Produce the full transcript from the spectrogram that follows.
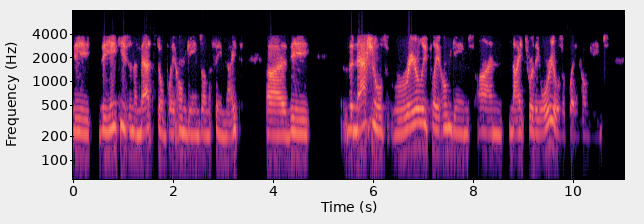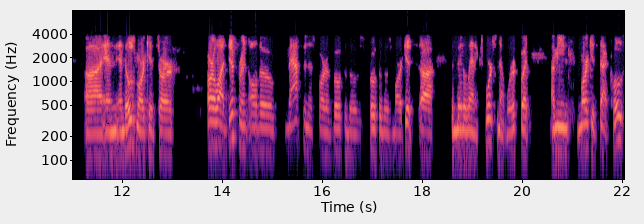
the the Yankees and the Mets don't play home games on the same night. Uh, the the Nationals rarely play home games on nights where the Orioles are playing home games, uh, and and those markets are are a lot different. Although MASN is part of both of those both of those markets, uh, the Mid Atlantic Sports Network. But I mean, markets that close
